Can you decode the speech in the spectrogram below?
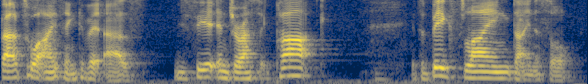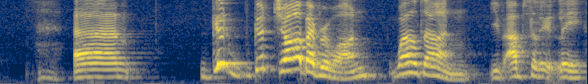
That's what I think of it as. You see it in Jurassic Park. It's a big flying dinosaur. Um, good good job everyone. Well done. You've absolutely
